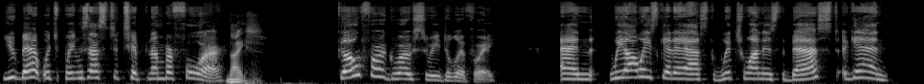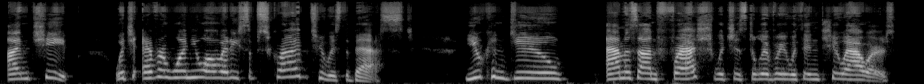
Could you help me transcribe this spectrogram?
You bet. Which brings us to tip number four. Nice. Go for a grocery delivery. And we always get asked which one is the best. Again, I'm cheap. Whichever one you already subscribe to is the best. You can do Amazon Fresh, which is delivery within two hours.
